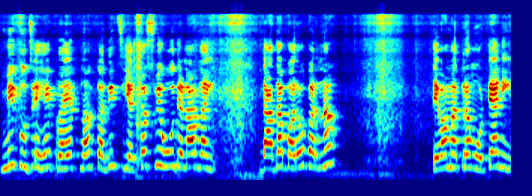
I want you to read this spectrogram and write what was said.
मी तुझे हे प्रयत्न कधीच यशस्वी होऊ देणार नाही. दादा बरोबर ना? तेव्हा मात्र मोठ्यानी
